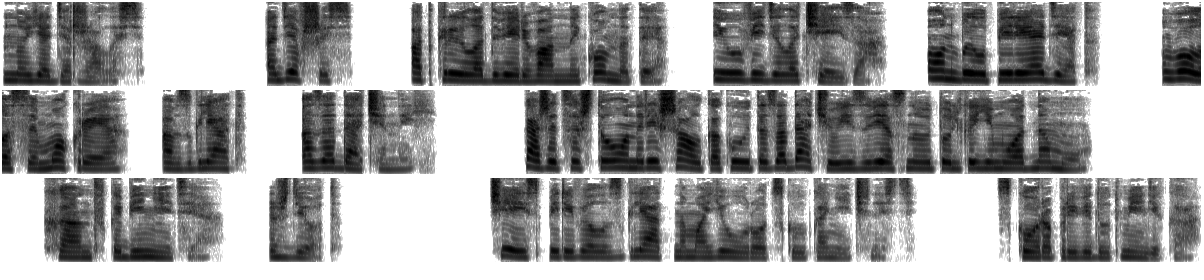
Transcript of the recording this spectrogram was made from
но я держалась. Одевшись, открыла дверь ванной комнаты и увидела Чейза. Он был переодет, волосы мокрые, а взгляд озадаченный. Кажется, что он решал какую-то задачу, известную только ему одному. Хант в кабинете. Ждет. Чейз перевел взгляд на мою уродскую конечность. Скоро приведут медика.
